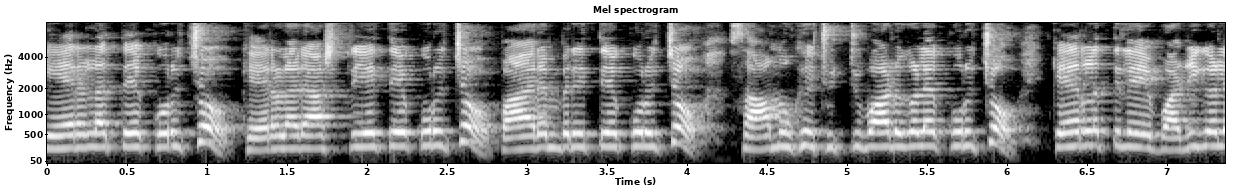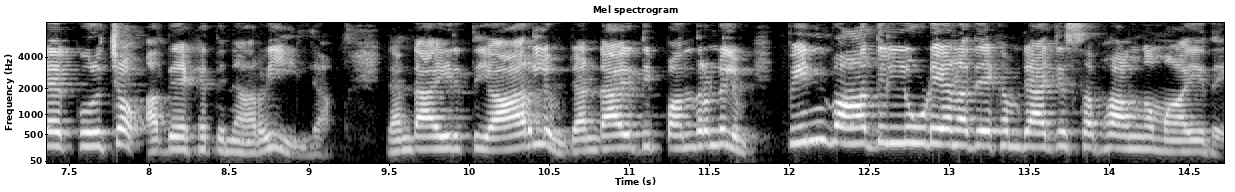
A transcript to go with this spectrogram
കേരളത്തെക്കുറിച്ചോ കേരള രാഷ്ട്രീയത്തെക്കുറിച്ചോ പാരമ്പര്യത്തെക്കുറിച്ചോ സാമൂഹ്യ ചുറ്റുപാടുകളെക്കുറിച്ചോ കേരളത്തിലെ വഴികളെക്കുറിച്ചോ അദ്ദേഹത്തിന് അറിയില്ല. രണ്ടായിരത്തി ആറിലും രണ്ടായിരത്തി പന്ത്രണ്ടിലും പിൻവാതിലൂടെയാണ് അദ്ദേഹം രാജ്യസഭാംഗമായത്.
